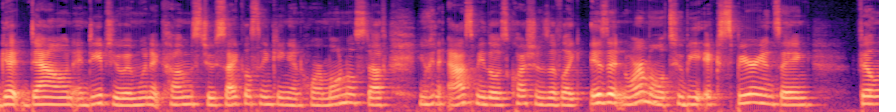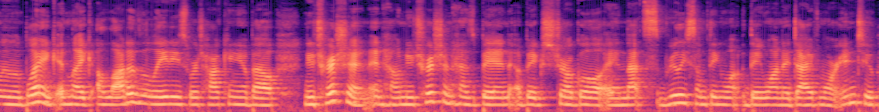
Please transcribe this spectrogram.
get down and deep to. And when it comes to cycle syncing and hormonal stuff, you can ask me those questions of like, is it normal to be experiencing fill in the blank. And like a lot of the ladies were talking about nutrition and how nutrition has been a big struggle. And that's really something they want to dive more into.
